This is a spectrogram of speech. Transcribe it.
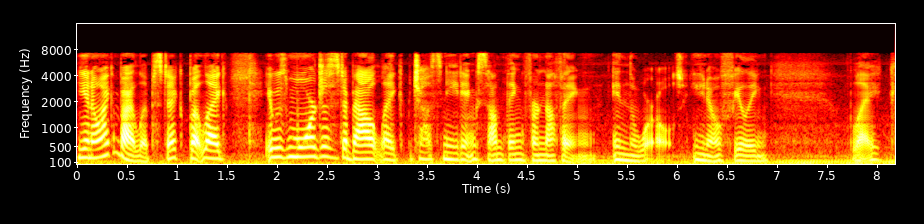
You know, I can buy lipstick, but like it was more just about like just needing something for nothing in the world. You know, feeling like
